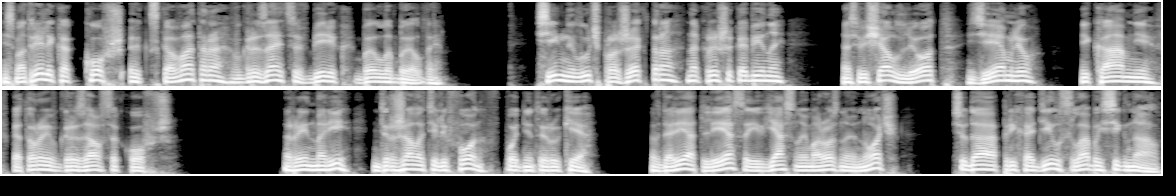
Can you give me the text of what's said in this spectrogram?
и смотрели, как ковш экскаватора вгрызается в берег Белла-Беллы. Сильный луч прожектора на крыше кабины освещал лед, землю и камни, в которые вгрызался ковш. Рейн-Мари держала телефон в поднятой руке. Вдали от леса и в ясную морозную ночь сюда приходил слабый сигнал.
